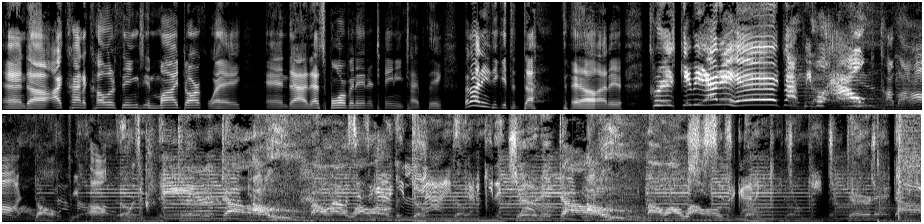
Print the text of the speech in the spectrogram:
And uh, I kind of color things in my dark way and uh, that's more of an entertaining type thing. But I need to get the, the hell out of here. Chris, get me out of here! Dog people out! Come on, dog people. Dirty dog. Bow wow wow the. Dirty dog. The. Dirty dog.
